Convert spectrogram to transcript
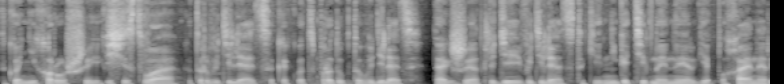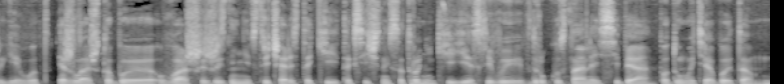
такое нехорошие вещества, которые выделяются, как вот с продуктов выделяются, также от людей выделяется такие негативная энергия, плохая энергия. Вот я желаю, чтобы в вашей жизни не встречались такие токсичные сотрудники. Если вы вдруг узнали себя, подумайте об этом.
